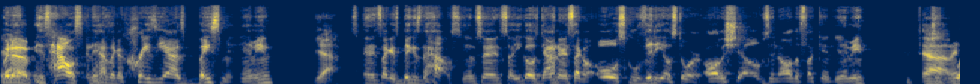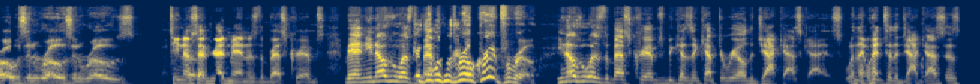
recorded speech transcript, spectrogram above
But um, his house and it has like a crazy ass basement. You know what I mean? yeah, and it's like as big as the house. You know what I'm saying? So he goes down there. It's like an old school video store. All the shelves and all the fucking. You know what I mean? Uh, rows and rows and rows. Tino said Redman was the best cribs. Man, you know who was the Because it was his real crib for real. You know who was the best cribs because they kept it real? The Jackass guys. When they went to the Jackasses,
